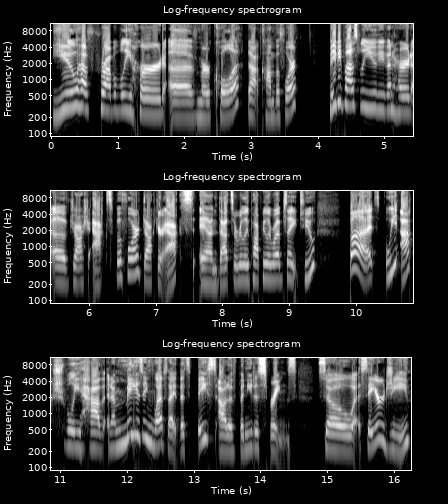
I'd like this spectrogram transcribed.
you have probably heard of Mercola.com before. Maybe possibly you've even heard of Josh Axe before, Dr. Axe, and that's a really popular website too. But we actually have an amazing website that's based out of Bonita Springs. So, Sayer Ji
